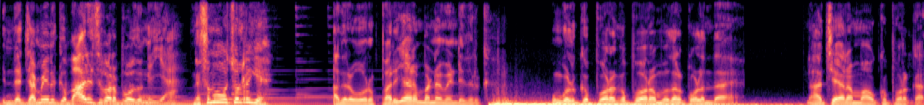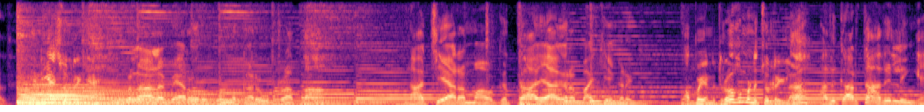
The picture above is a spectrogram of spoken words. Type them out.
இந்த ஜமீனுக்கு வாரிசு வரப்போகுதுங்க ஐயா. நெசமாவா சொல்றீங்க? அதில் ஒரு பரிகாரம் பண்ண வேண்டியது இருக்கு. உங்களுக்கு பிறக்க போகிற முதல் குழந்தை நாச்சியார் அம்மாவுக்கு பிறக்காது. என்னையா சொல்றீங்க? உங்களால் வேற ஒரு பொண்ணு கருவுற்றா தான் நாச்சியார் அம்மாவுக்கு தாயாகிற பாக்கியம் கிடைக்கும். அப்ப என்ன துரோகம் பண்ண சொல்றீங்களா? அதுக்கு அர்த்தம் அது இல்லைங்க.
